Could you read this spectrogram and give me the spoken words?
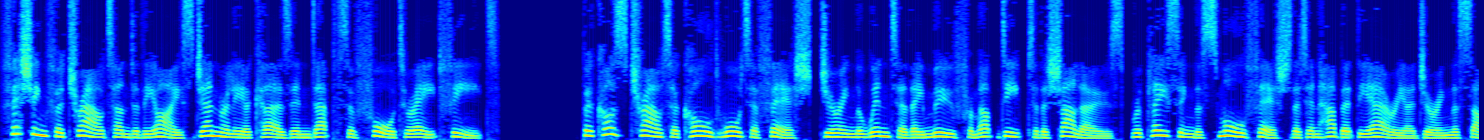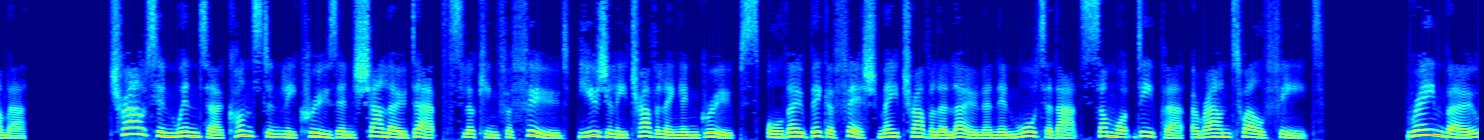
Fishing for trout under the ice generally occurs in depths of 4 to 8 feet. Because trout are cold water fish, during the winter they move from up deep to the shallows, replacing the small fish that inhabit the area during the summer. Trout in winter constantly cruise in shallow depths looking for food, usually traveling in groups, although bigger fish may travel alone and in water that's somewhat deeper, around 12 feet. Rainbow,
